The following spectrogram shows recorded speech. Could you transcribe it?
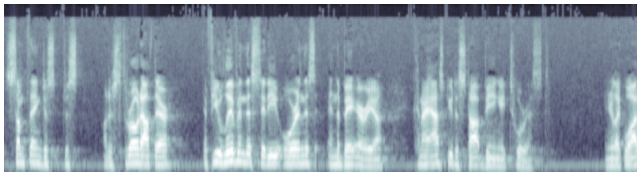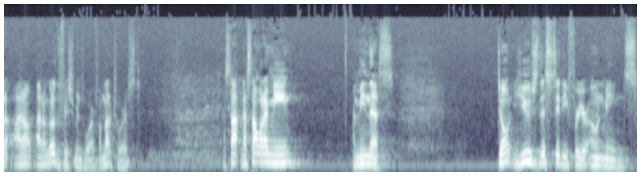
something? Just, just I'll just throw it out there. If you live in this city or in, this, in the Bay Area, can I ask you to stop being a tourist? And you're like, well, I don't, I don't, I don't go to the Fisherman's Wharf. I'm not a tourist. That's not, that's not what I mean. I mean this don't use this city for your own means.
